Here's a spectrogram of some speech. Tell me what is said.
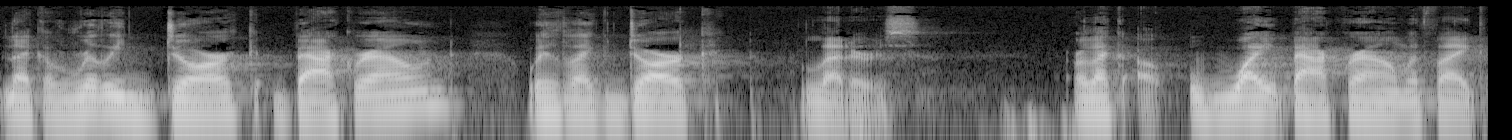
like a really dark background with like dark letters. Or like a white background with like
